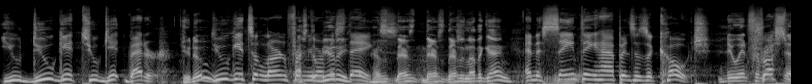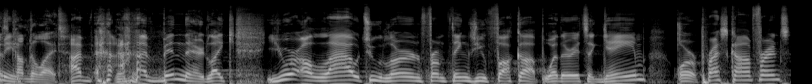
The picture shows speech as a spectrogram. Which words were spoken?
You do get to get better. You do. You do get to learn from That's your the beauty. mistakes. There's, there's there's there's another game. And the same thing happens as a coach. New information Trust has me, come to light. I've I've been there. Like you're allowed to learn from things you fuck up, whether it's a game or a press conference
